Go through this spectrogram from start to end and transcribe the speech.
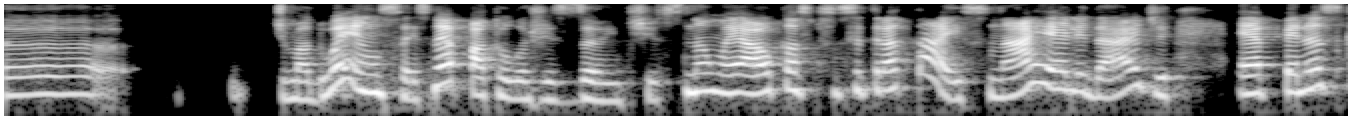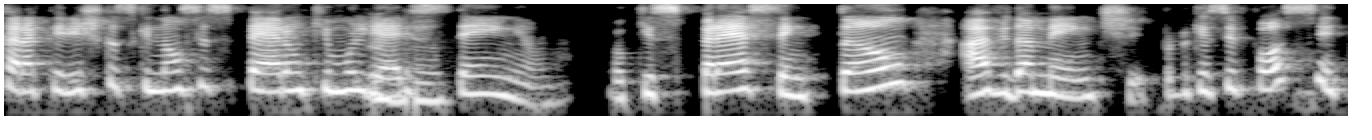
uh, de uma doença, isso não é patologizante, isso não é algo que elas precisam se tratar. Isso, na realidade, é apenas características que não se esperam que mulheres uhum. tenham, ou que expressem tão avidamente. Porque se fosse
